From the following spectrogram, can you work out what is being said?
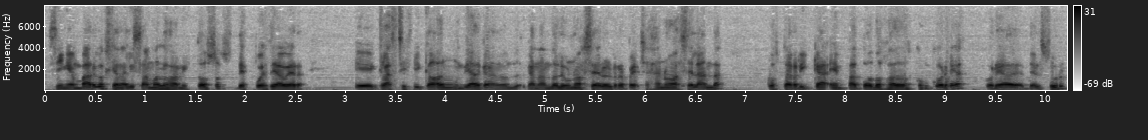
Sin embargo, si analizamos los amistosos, después de haber eh, clasificado al Mundial, ganándole 1 a 0 el repechaje a Nueva Zelanda. Costa Rica empató 2 a 2 con Corea, Corea del Sur.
